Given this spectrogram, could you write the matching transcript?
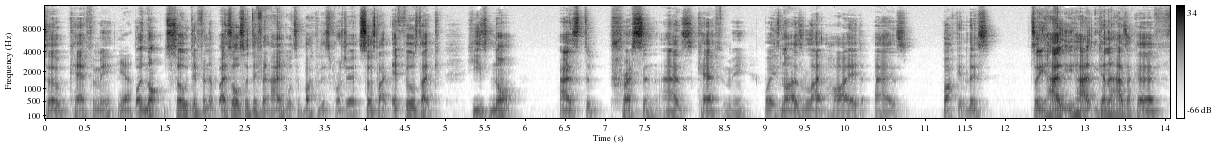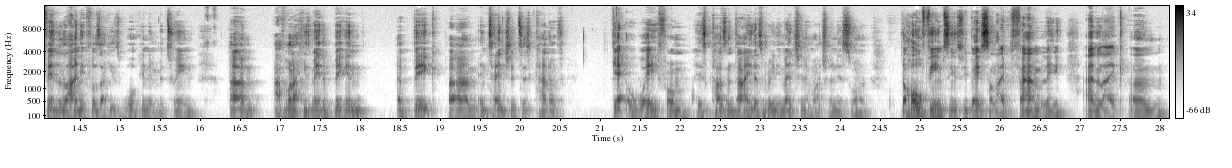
to Care for Me, Yeah. but not so different. But it's also a different angle to Bucket List Project. So it's like it feels like he's not as depressing as Care for Me, but he's not as light-hearted as Bucket List. So he has he has he kind of has like a thin line. He feels like he's walking in between. Um, I feel like he's made a big in, a big um intention to kind of get away from his cousin dying. He doesn't really mention it much on this one. The whole theme seems to be based on like family and like um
